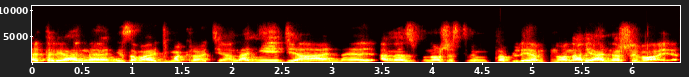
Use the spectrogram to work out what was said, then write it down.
это реальная низовая демократия. Она не идеальная, она с множеством проблем, но она реально живая.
